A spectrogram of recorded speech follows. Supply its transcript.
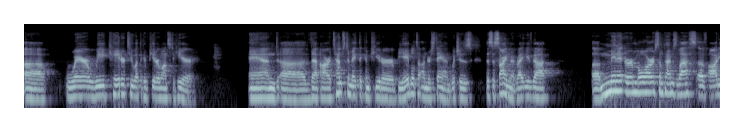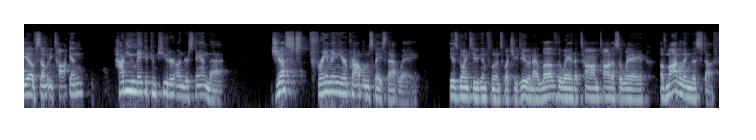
uh, where we cater to what the computer wants to hear and uh, that our attempts to make the computer be able to understand, which is this assignment, right? You've got a minute or more, sometimes less, of audio of somebody talking. How do you make a computer understand that? Just framing your problem space that way is going to influence what you do. And I love the way that Tom taught us a way of modeling this stuff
